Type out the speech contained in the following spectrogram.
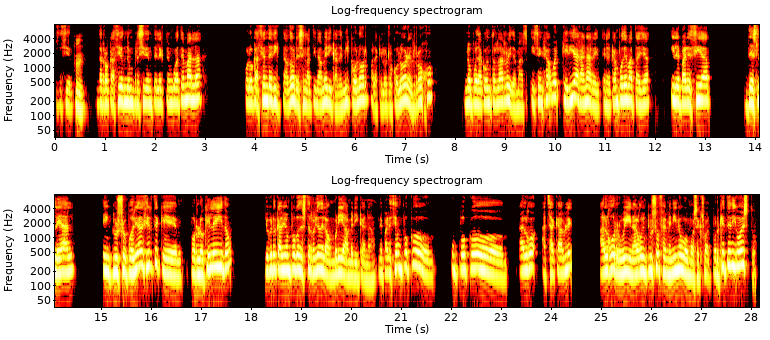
Es decir, hmm. derrocación de un presidente electo en Guatemala, colocación de dictadores en Latinoamérica de mi color para que el otro color, el rojo, no pueda controlarlo y demás. Eisenhower quería ganar en el campo de batalla y le parecía desleal e incluso podría decirte que, por lo que he leído, yo creo que había un poco de este rollo de la hombría americana. Le parecía un poco, un poco algo achacable, algo ruin, algo incluso femenino u homosexual. ¿Por qué te digo esto?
